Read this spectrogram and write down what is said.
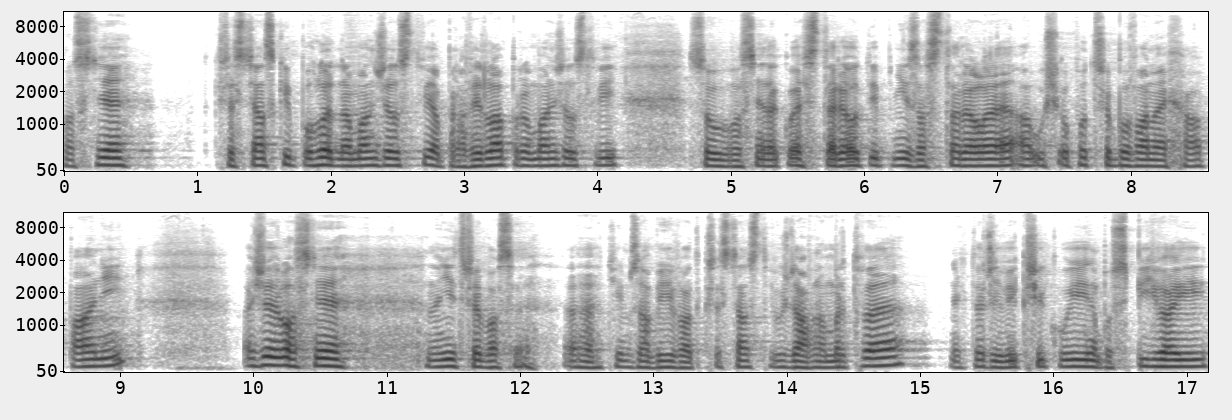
vlastně křesťanský pohled na manželství a pravidla pro manželství jsou vlastně takové stereotypní, zastaralé a už opotřebované chápání a že vlastně není třeba se eh, tím zabývat. Křesťanství už dávno mrtvé, někteří vykřikují nebo zpívají,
